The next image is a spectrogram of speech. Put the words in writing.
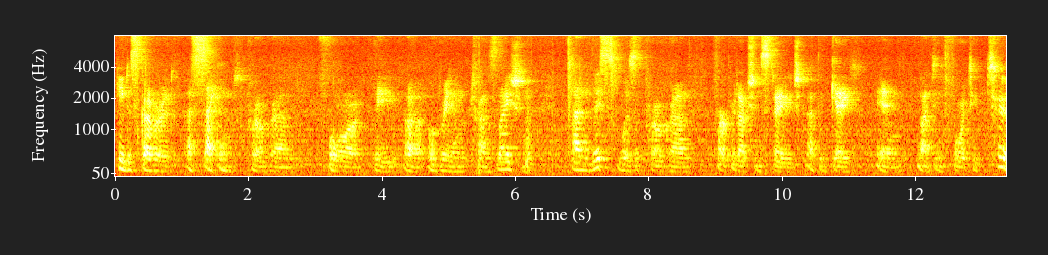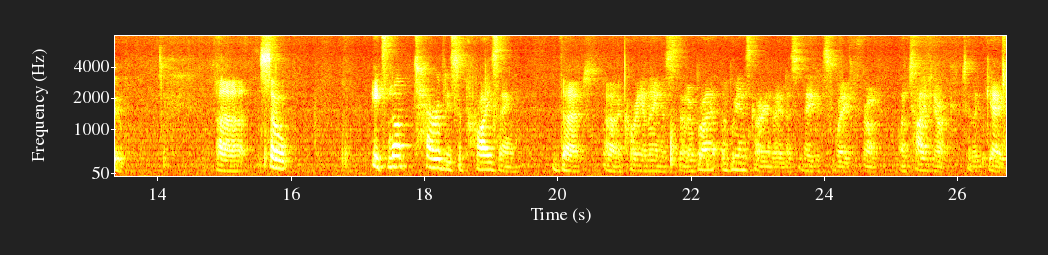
he discovered a second program for the uh, O'Brien translation, and this was a program for a production staged at the Gate in 1942. Uh, so it's not terribly surprising that uh, Coriolanus, that O'Brien's Coriolanus made its way from An Taibhdhearc to the gate,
